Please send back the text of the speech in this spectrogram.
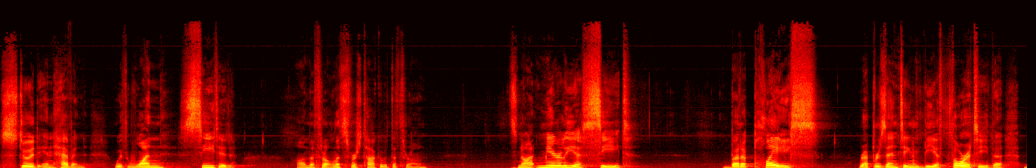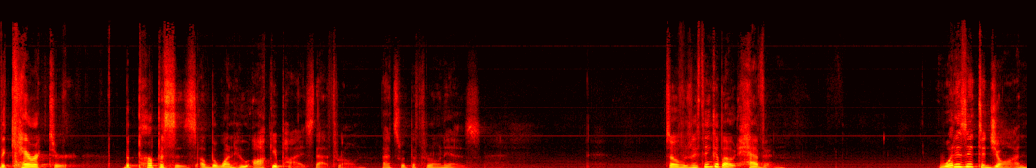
stood in heaven with one seated on the throne. Let's first talk about the throne. It's not merely a seat, but a place representing the authority, the, the character, the purposes of the one who occupies that throne. That's what the throne is. So, as we think about heaven, what is it to John,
